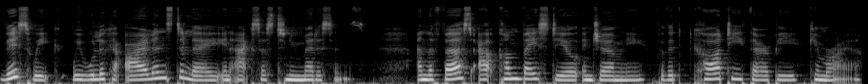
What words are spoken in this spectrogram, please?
This week, we will look at Ireland's delay in access to new medicines and the first outcome based deal in Germany for the CAR T therapy Kymriah.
